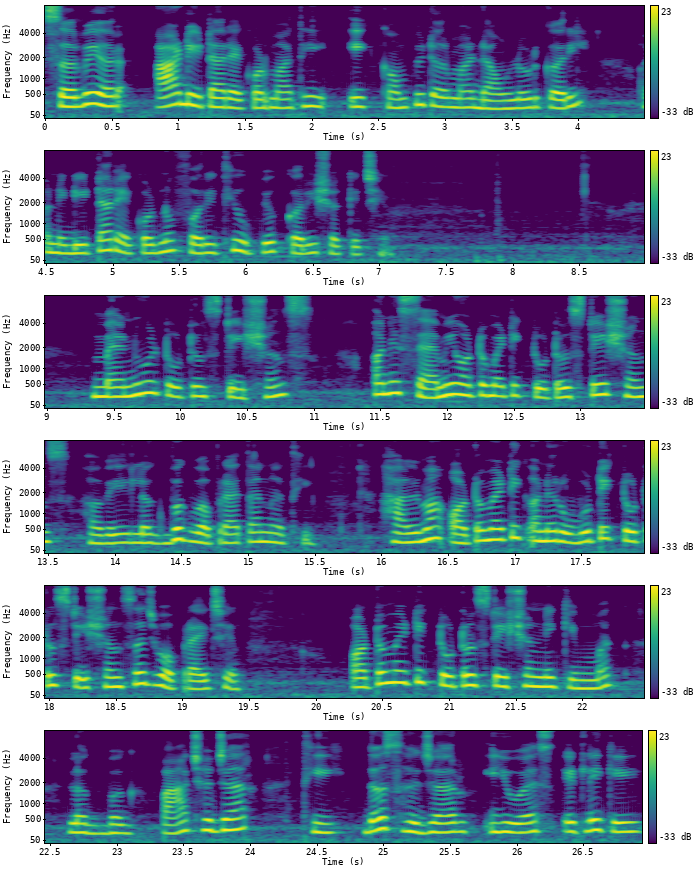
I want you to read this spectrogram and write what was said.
સર્વેયર આ ડેટા રેકોર્ડમાંથી એક કમ્પ્યુટરમાં ડાઉનલોડ કરી અને ડેટા રેકોર્ડનો ફરીથી ઉપયોગ કરી શકે છે. મેન્યુઅલ ટોટલ સ્ટેશન્સ અને સેમી ઓટોમેટિક ટોટલ સ્ટેશન્સ હવે લગભગ વપરાતા નથી. હાલમાં ઓટોમેટિક અને રોબોટિક ટોટલ સ્ટેશન્સ જ વપરાય છે. ઓટોમેટિક ટોટલ સ્ટેશનની કિંમત લગભગ પાંચ હજારથી દસ હજાર યુએસ એટલે કે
